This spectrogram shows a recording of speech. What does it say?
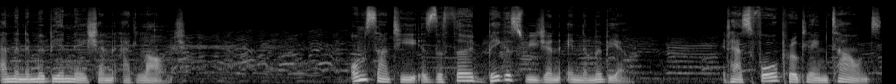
and the Namibian nation at large. Omusati is the third biggest region in Namibia. It has four proclaimed towns,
